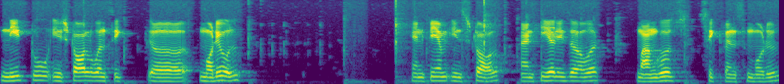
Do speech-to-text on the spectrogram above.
need to install one uh, module npm install and here is our mongoose sequence module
